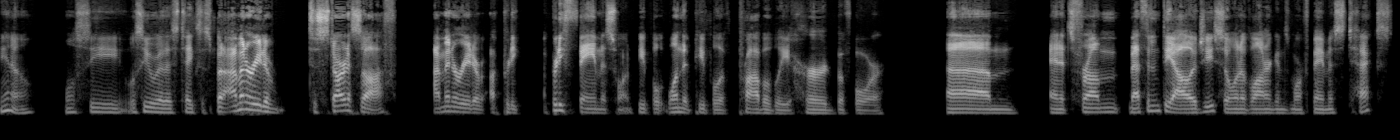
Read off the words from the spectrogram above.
you know, we'll see we'll see where this takes us. But I'm going to read a to start us off. I'm going to read a, a pretty a pretty famous one, people one that people have probably heard before, um, and it's from Method in Theology, so one of Lonergan's more famous texts.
